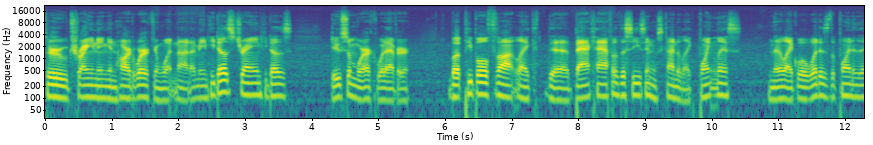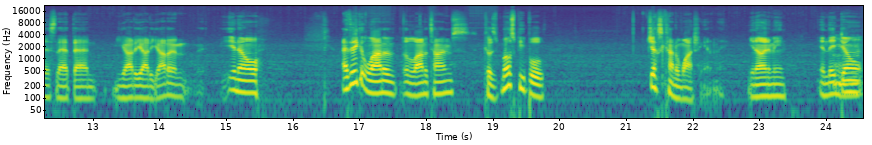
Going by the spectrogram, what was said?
through training and hard work and whatnot. I mean, he does train, he does do some work, whatever. But people thought like the back half of the season was kind of like pointless, and they're like, "Well, what is the point of this? That that yada yada yada." And you know, I think a lot of a lot of times because most people just kind of watch anime. You know what I mean? And they Mhm. don't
